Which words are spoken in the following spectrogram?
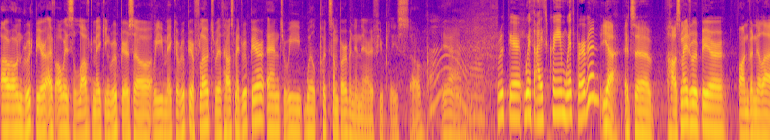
our own root beer. I've always loved making root beer, so we make a root beer float with house made root beer, and we will put some bourbon in there if you please. So, ah. yeah. Root beer with ice cream with bourbon? Yeah, it's a house made root beer on vanilla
